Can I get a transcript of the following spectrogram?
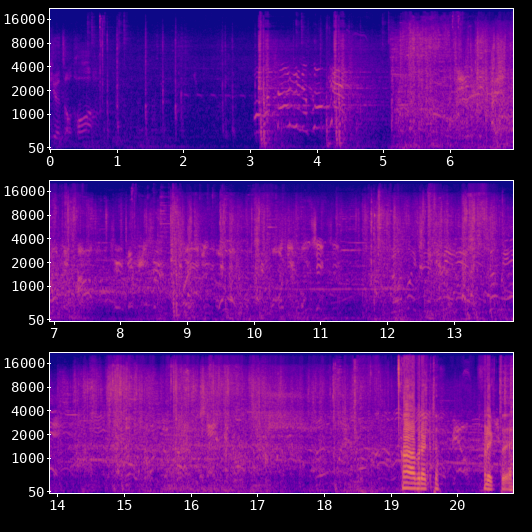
马上就建造它。我们当日的公开。指定指示，为您服务，是我的荣幸。准备指挥命令，村民。 Ha bıraktı. Bıraktı.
